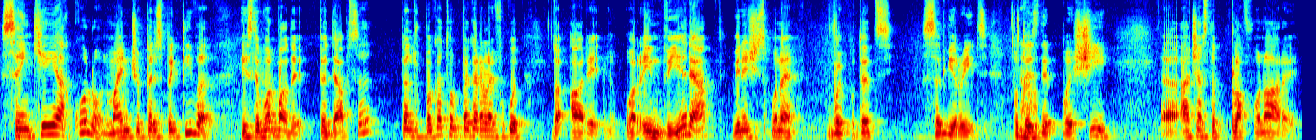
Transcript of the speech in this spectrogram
se încheie acolo, nu mai ai nicio perspectivă. Este vorba de pedeapsă pentru păcatul pe care l-ai făcut. Dar are, are învierea vine și spune, voi puteți să biruiți, puteți da. depăși uh, această plafonare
